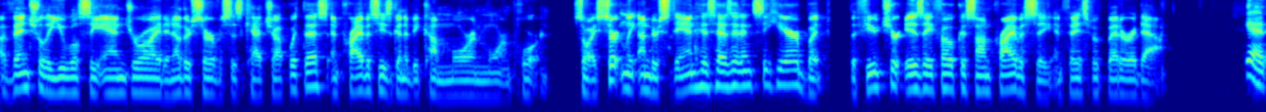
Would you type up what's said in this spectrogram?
eventually you will see Android and other services catch up with this, and privacy is going to become more and more important. So I certainly understand his hesitancy here, but the future is a focus on privacy, and Facebook better adapt. Yeah,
